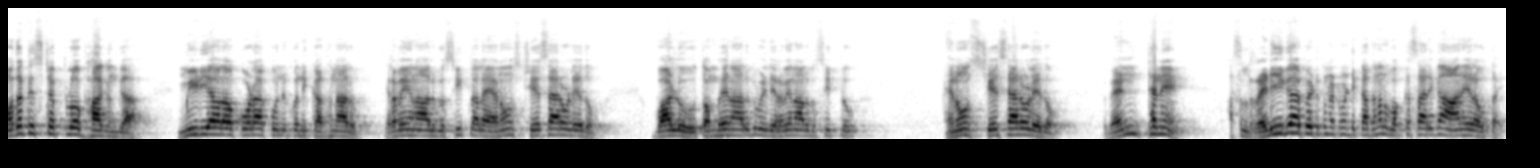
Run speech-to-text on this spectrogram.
మొదటి స్టెప్లో భాగంగా మీడియాలో కూడా కొన్ని కొన్ని కథనాలు ఇరవై నాలుగు సీట్లు అలా అనౌన్స్ చేశారో లేదో వాళ్ళు తొంభై నాలుగు వీళ్ళు ఇరవై నాలుగు సీట్లు అనౌన్స్ చేశారో లేదో వెంటనే అసలు రెడీగా పెట్టుకున్నటువంటి కథనాలు ఒక్కసారిగా ఆనేర్ అవుతాయి.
